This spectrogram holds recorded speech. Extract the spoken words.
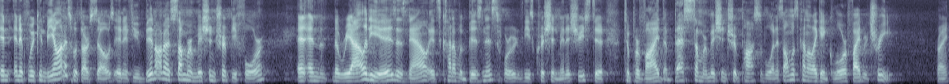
and, and if we can be honest with ourselves, and if you've been on a summer mission trip before, and, and, the reality is, is now it's kind of a business for these Christian ministries to, to provide the best summer mission trip possible. And it's almost kind of like a glorified retreat, right?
